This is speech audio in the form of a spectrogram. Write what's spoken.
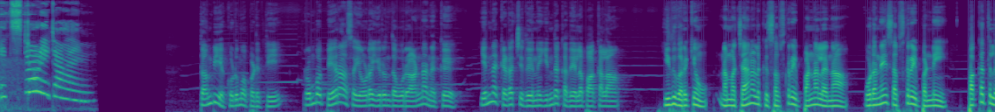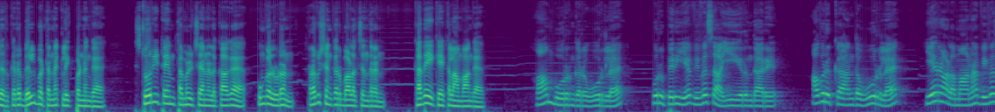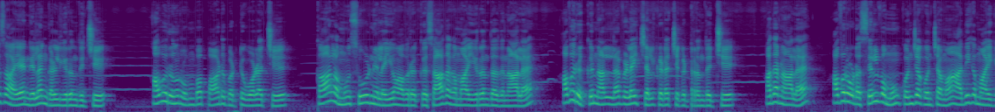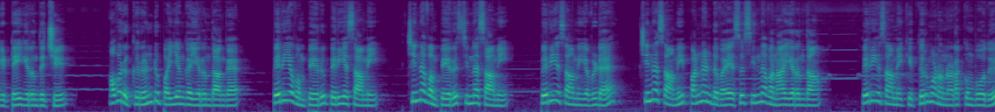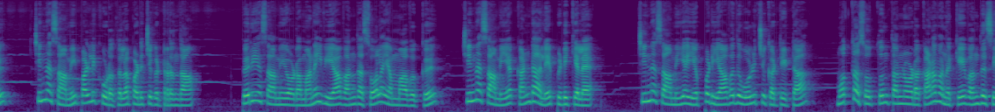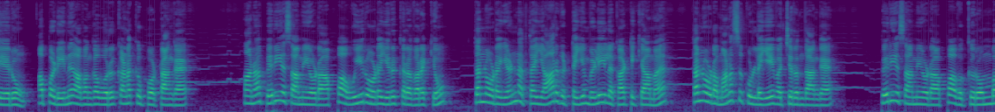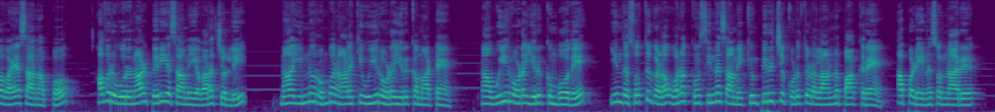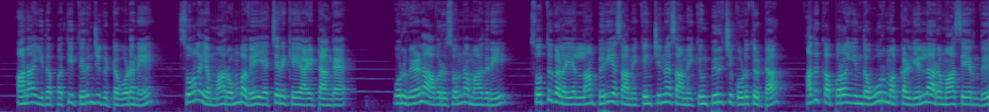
It's story time தம்பியை கொடுமைப்படுத்தி ரொம்ப பேராசையோட இருந்த ஒரு அண்ணனுக்கு என்ன கிடைச்சிதுன்னு இந்த கதையில பார்க்கலாம். இது வரைக்கும் நம்ம சேனலுக்கு சப்ஸ்கிரைப் பண்ணலைன்னா உடனே சப்ஸ்கிரைப் பண்ணி பக்கத்தில் இருக்கிற பெல் பட்டனை கிளிக் பண்ணுங்க. ஸ்டோரி டைம் தமிழ் சேனலுக்காக உங்களுடன் ரவிசங்கர் பாலச்சந்திரன். கதையை கேட்கலாம் வாங்க. ஆம்பூருங்கிற ஊரில் ஒரு பெரிய விவசாயி இருந்தார். அவருக்கு அந்த ஊரில் ஏராளமான விவசாய நிலங்கள் இருந்துச்சு. அவரும் ரொம்ப பாடுபட்டு உழைச்சு காலமும் சூழ்நிலையும் அவருக்கு சாதகமாக இருந்ததுனால அவருக்கு நல்ல விளைச்சல் கிடைச்சிக்கிட்டு இருந்துச்சு. அதனால் அவரோட செல்வமும் கொஞ்சம் கொஞ்சமாக அதிகமாகிக்கிட்டே இருந்துச்சு. அவருக்கு ரெண்டு பையங்க இருந்தாங்க. பெரியவன் பேரு பெரியசாமி சின்னவன் பேரு சின்னசாமி. பெரியசாமியை விட சின்னசாமி பன்னெண்டு வயசு சின்னவனாக இருந்தான். பெரியசாமிக்கு திருமணம் நடக்கும்போது சின்னசாமி பள்ளிக்கூடத்தில் படிச்சுக்கிட்டு இருந்தான். பெரியசாமியோட மனைவியா வந்த சோலையம்மாவுக்கு சின்னசாமியை கண்டாலே பிடிக்கல. சின்னசாமியை எப்படியாவது ஒழிச்சு கட்டிட்டா மொத்த சொத்தும் தன்னோட கணவனுக்கே வந்து சேரும் அப்படின்னு அவங்க ஒரு கணக்கு போட்டாங்க. ஆனா பெரியசாமியோட அப்பா உயிரோட இருக்கிற வரைக்கும் தன்னோட எண்ணத்தை யார்கிட்டையும் வெளியில காட்டிக்காம தன்னோட மனசுக்குள்ளேயே வச்சிருந்தாங்க. பெரியசாமியோட அப்பாவுக்கு ரொம்ப வயசானப்போ அவர் ஒரு நாள் பெரியசாமியை வர சொல்லி நான் இன்னும் ரொம்ப நாளைக்கு உயிரோட இருக்க மாட்டேன். நான் உயிரோட இருக்கும்போதே இந்த சொத்துக்களை உனக்கும் சின்னசாமிக்கும் பிரிச்சு கொடுத்துடலான்னு பார்க்குறேன் அப்படின்னு சொன்னாரு. ஆனா இதை பத்தி தெரிஞ்சுக்கிட்ட உடனே சோலையம்மா ரொம்பவே எச்சரிக்கை ஆயிட்டாங்க ஒருவேளை அவர் சொன்ன மாதிரி சொத்துக்களை எல்லாம் பெரியசாமிக்கும் சின்னசாமிக்கும் பிரிச்சு கொடுத்துட்டா அதுக்கப்புறம் இந்த ஊர் மக்கள் எல்லாருமா சேர்ந்து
